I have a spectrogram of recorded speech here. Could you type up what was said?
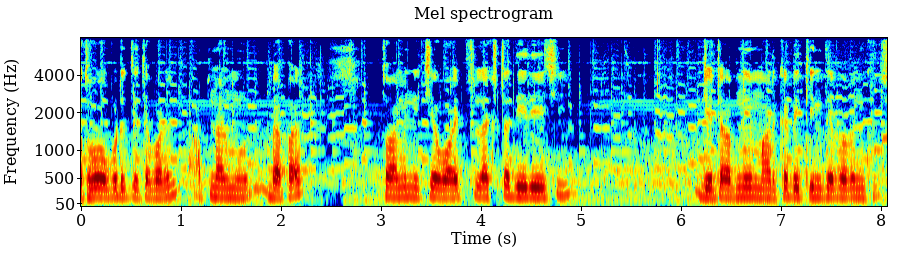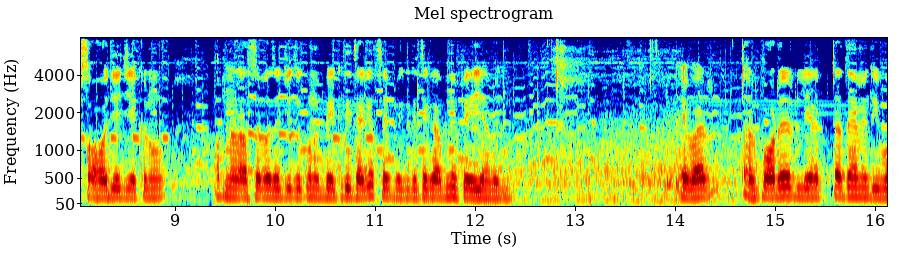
অথবা ওপরে দিতে পারেন, আপনার ব্যাপার। তো আমি নিচে হোয়াইট ফ্ল্যাক্সটা দিয়ে দিয়েছি, যেটা আপনি মার্কেটে কিনতে পাবেন খুব সহজে যে কোনো আপনার আশেপাশে যদি কোনো বেকারি থাকে, সেই বেকারি থেকে আপনি পেয়ে যাবেন। এবার তারপরের লেয়ারটাতে আমি দিব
